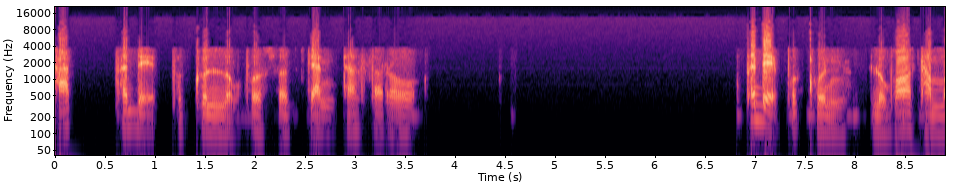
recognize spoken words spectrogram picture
ทัศพระเดชพระคุณหลวงพ่อสดจันทสโร พระเดชพระคุณหลวงพ่อธรรม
